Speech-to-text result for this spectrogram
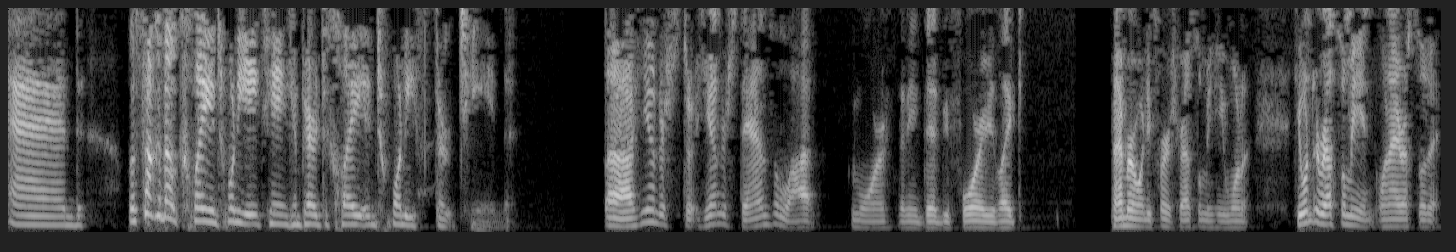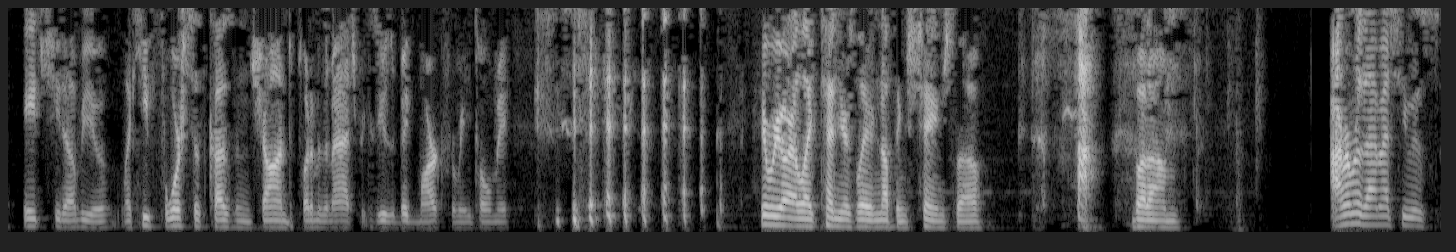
And let's talk about Clay in 2018 compared to Clay in 2013. Uh, he understood. He understands a lot more than he did before. He like, I remember when he first wrestled me, he wanted he wanted to wrestle me when I wrestled at HCW. Like he forced his cousin Sean to put him in the match because he was a big mark for me. He told me. Here we are, like ten years later, nothing's changed though. Ha! But um, I remember that match. He was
